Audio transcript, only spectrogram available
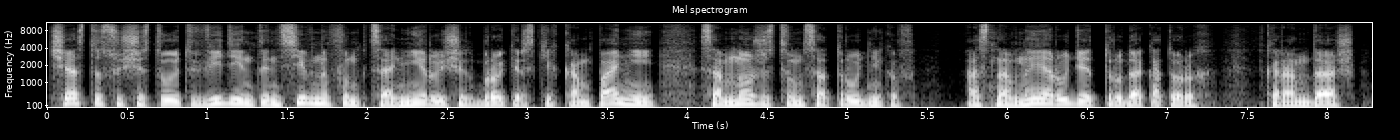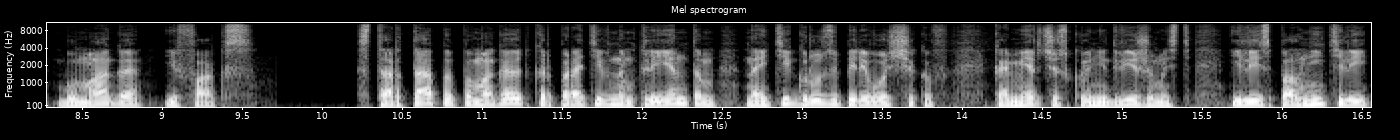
часто существуют в виде интенсивно функционирующих брокерских компаний со множеством сотрудников, основные орудия труда которых карандаш, бумага и факс. Стартапы помогают корпоративным клиентам найти грузоперевозчиков, коммерческую недвижимость или исполнителей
